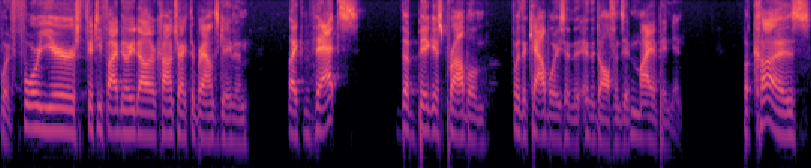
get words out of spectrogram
what four years, fifty five million dollar contract the Browns gave him. Like that's the biggest problem for the Cowboys and the, and the Dolphins, in my opinion, because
